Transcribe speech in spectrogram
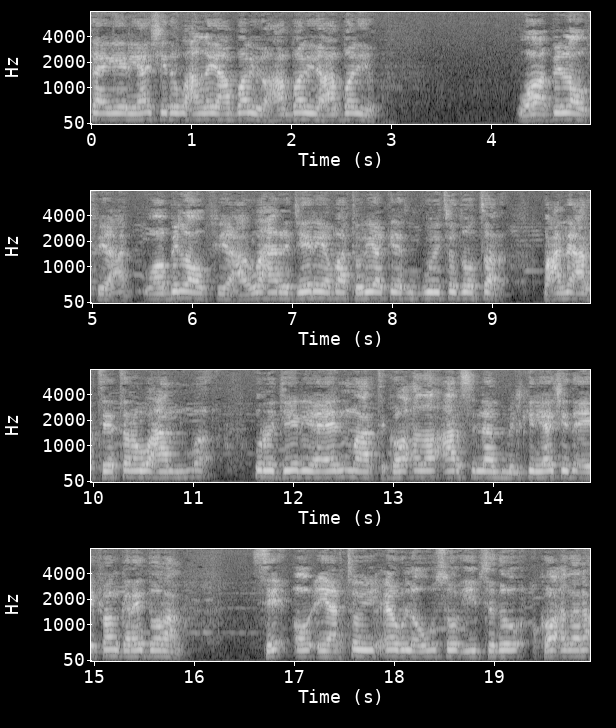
taageerayaasheeda waxaan leeyahay hambalyo hambalyo hambalyo waa bilow fiican waa bilow fiican. Waxaan rajeynayaa maarta inaad ku guulaysan doontaan. Macalin arteetana waxaan u rajeynayaa in maarata kooxda arsenal milkiilayaasheeda ay fangaray doonaan si uu ciyaartooy xoogle uu u soo iibsado kooxdana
